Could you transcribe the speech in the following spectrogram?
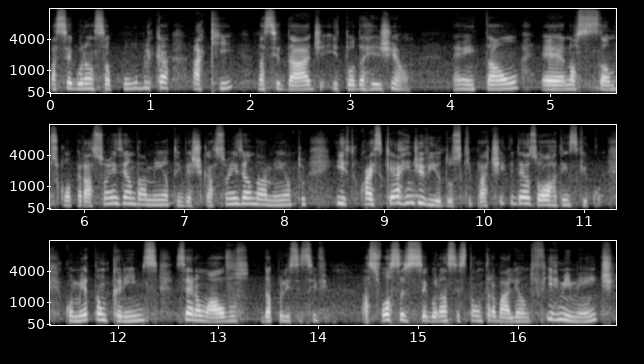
a segurança pública aqui na cidade e toda a região. É, então, é, nós estamos com operações em andamento, investigações em andamento e quaisquer indivíduos que pratiquem desordens, que cometam crimes, serão alvos da Polícia Civil. As forças de segurança estão trabalhando firmemente,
